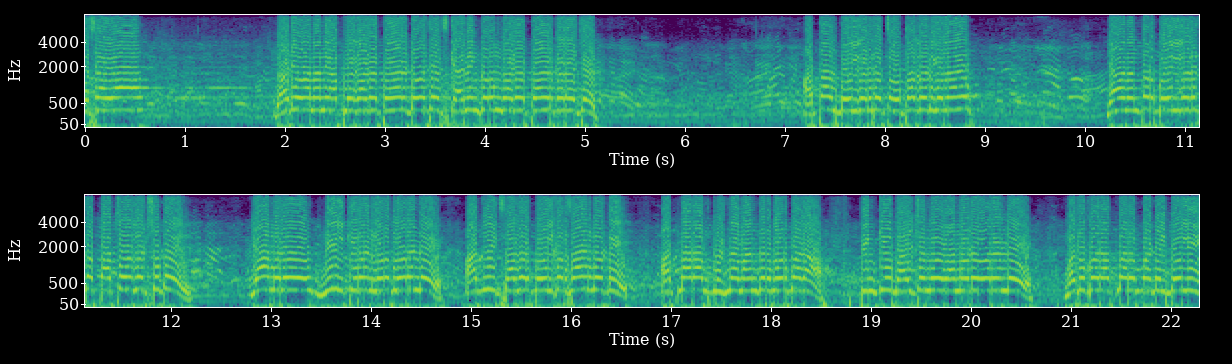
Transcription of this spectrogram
असा या गाडीवानाने आपल्या गाड्या तयार ठेवायच्या स्कॅनिंग करून गाड्या तयार करायच्या आताच बैलगाडीचा चौथा गट गेलाय. यानंतर बैलगाडीचा पाचवा गट सुटेल. यामध्ये नील किरण घरत वरंडे आद्विक सागर पोईलकर सायणगोटी आत्माराम कृष्णा मानकर बोरपाडा. पिंकी भालचंद्र रानवडे वरंडे मधुकर आत्माराम पाटील बेली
